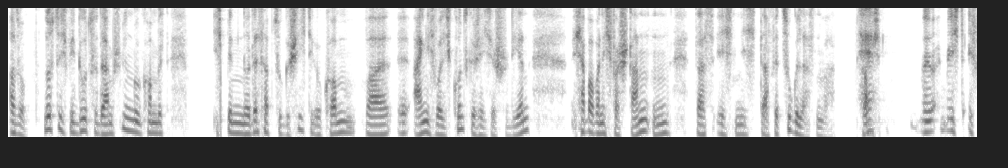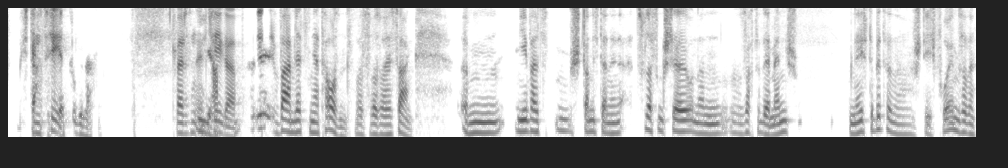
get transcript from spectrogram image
Also lustig, wie du zu deinem Studium gekommen bist. Ich bin nur deshalb zur Geschichte gekommen, weil äh, eigentlich wollte ich Kunstgeschichte studieren. Ich habe aber nicht verstanden, dass ich nicht dafür zugelassen war. Hä? Ich, äh, ich, ich, ich dachte, NC. ich wäre zugelassen. Weil es ein NC ja, gab. Äh, war im letzten Jahrtausend. Was, was soll ich sagen? Ähm, jeweils stand ich dann in der Zulassungsstelle und dann sagte der Mensch, nächste bitte, dann stehe ich vor ihm und sagte,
